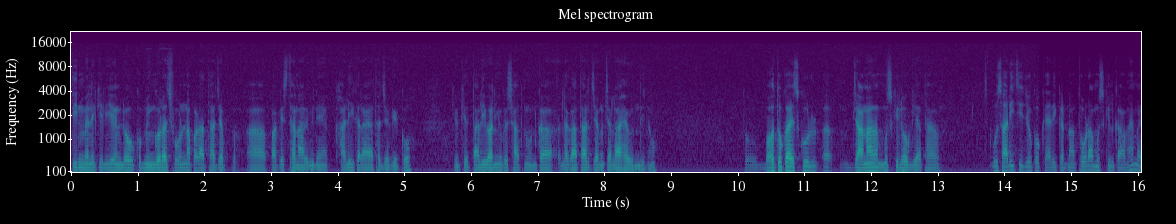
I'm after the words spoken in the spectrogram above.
तीन महीने के लिए इन लोगों को मिंगोरा छोड़ना पड़ा था जब आ, पाकिस्तान आर्मी ने खाली कराया था जगह को। क्योंकि तालिबानियों के साथ में उनका लगातार जंग चला है उन दिनों। तो बहुतों का स्कूल जाना मुश्किल हो गया था। वो सारी चीज़ों को कैरी करना थोड़ा मुश्किल काम है। मैं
